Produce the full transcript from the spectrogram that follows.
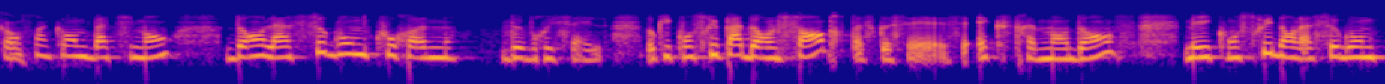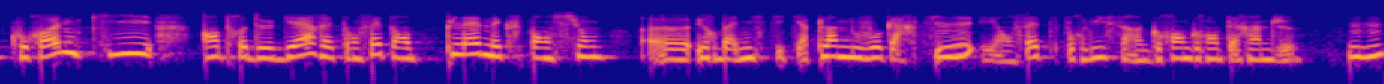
150 bâtiments dans la seconde couronne de Bruxelles. Donc il construit pas dans le centre parce que c'est extrêmement dense, mais il construit dans la seconde couronne qui, entre deux guerres, est en fait en pleine expansion euh, urbanistique. Il y a plein de nouveaux quartiers mhm. et en fait pour lui c'est un grand grand terrain de jeu. Mhm.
